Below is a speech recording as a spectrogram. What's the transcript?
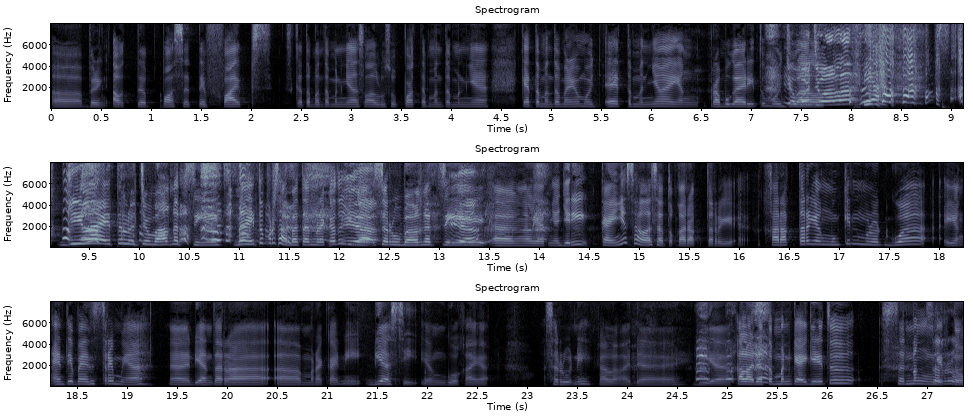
uh, bring out the positive vibes ke teman-temannya selalu support teman-temannya kayak teman-temannya mau eh temennya yang pramugari tuh mau jual mau jualan. ya gila itu lucu banget sih nah itu persahabatan mereka tuh juga Iya. seru banget sih Iya. eh, ngelihatnya jadi kayaknya salah satu karakter ya karakter yang mungkin menurut gua yang anti mainstream ya eh, di antara eh, mereka ini dia sih yang gua kayak seru nih kalau ada dia. Kalau ada temen kayak gini tuh seneng seru gitu.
